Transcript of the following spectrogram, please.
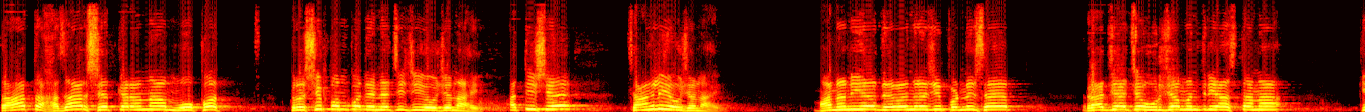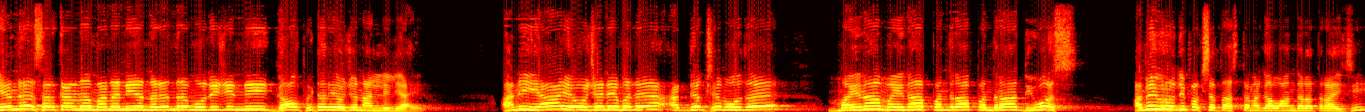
सात हजार शेतकऱ्यांना मोफत कृषी पंप देण्याची जी योजना आहे अतिशय चांगली योजना आहे. माननीय देवेंद्रजी फडणवीस साहेब राज्याचे ऊर्जा मंत्री असताना केंद्र सरकारनं माननीय नरेंद्र मोदीजींनी गाव फिटर योजना आणलेली आहे. आणि या योजनेमध्ये अध्यक्ष महोदय महिना महिना पंधरा पंधरा दिवस आम्ही विरोधी पक्षात असताना गाव अंधारात राहायची.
